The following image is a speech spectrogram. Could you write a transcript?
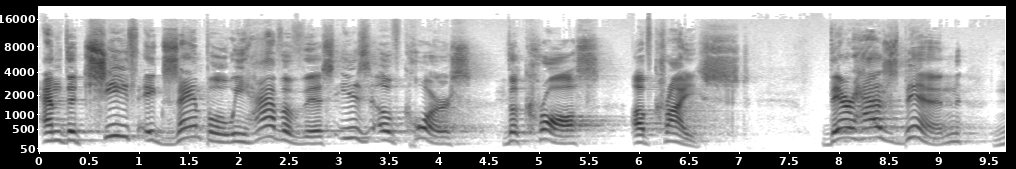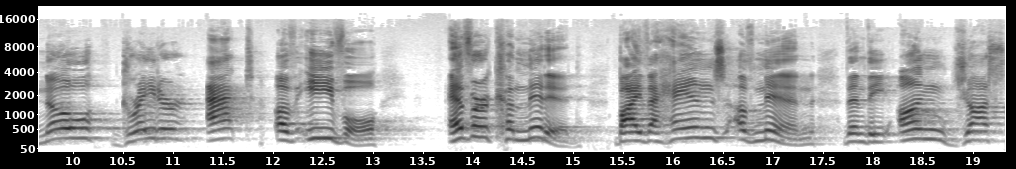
And the chief example we have of this is, of course, the cross of Christ. There has been no greater act of evil ever committed by the hands of men than the unjust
